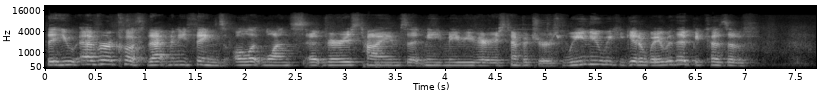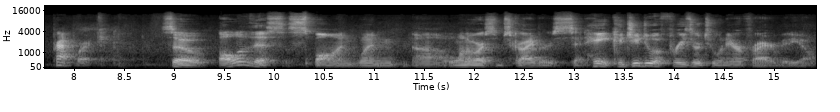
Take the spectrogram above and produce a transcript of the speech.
that you ever cook that many things all at once at various times at maybe various temperatures. We knew we could get away with it because of prep work. So all of this spawned when uh, one of our subscribers said, "Hey, could you do a freezer to an air fryer video?"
